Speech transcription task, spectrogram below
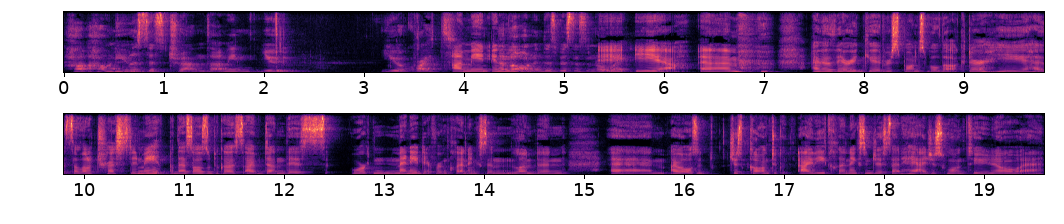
how, how new is this trend? I mean, you you're quite I mean, in alone in this business in Norway. Yeah. Um, I have a very good, responsible doctor. He has a lot of trust in me, but that's also because I've done this, worked in many different clinics in London. Um, I've also just gone to IV clinics and just said, hey, I just want to, you know, uh,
